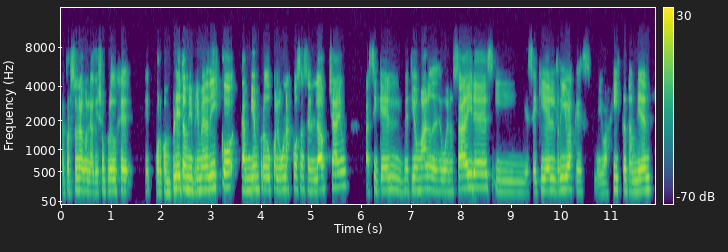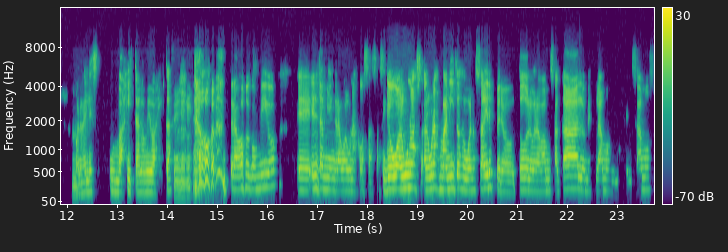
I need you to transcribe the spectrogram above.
la persona con la que yo produje eh, por completo mi primer disco, también produjo algunas cosas en Love Child, así que él metió mano desde Buenos Aires y Ezequiel Rivas, que es mi bajista también, bueno, él es un bajista, no mi bajista, trabaja conmigo, eh, él también grabó algunas cosas. Así que hubo algunas, algunas manitos de Buenos Aires, pero todo lo grabamos acá, lo mezclamos, lo masterizamos.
